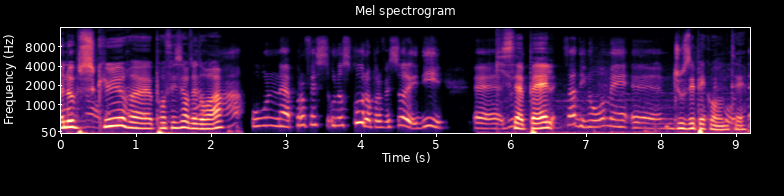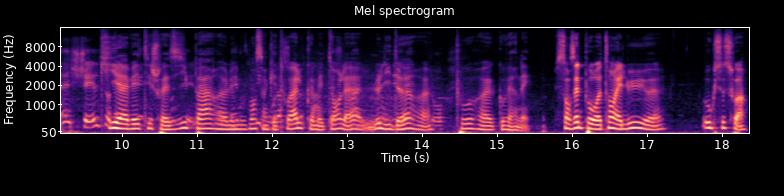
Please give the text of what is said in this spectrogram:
un obscur euh, professeur de droit euh, qui s'appelle euh, Giuseppe Conte, qui avait été choisi par euh, le mouvement 5 étoiles comme étant la, le leader pour gouverner, sans être pour autant élu où que ce soit.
